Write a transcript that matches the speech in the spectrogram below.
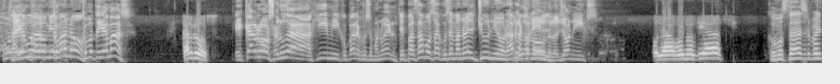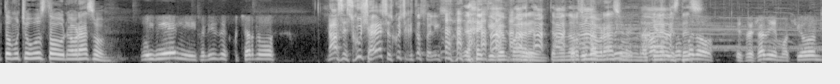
¿Cómo te llamas? ¿Cómo- mi hermano. ¿Cómo te llamas? Carlos. Eh, Carlos, saluda aquí mi compadre José Manuel. Te pasamos a José Manuel Junior, habla con él. de los Jonix. Hola, buenos días. ¿Cómo estás, hermanito? Mucho gusto, un abrazo. Muy bien y feliz de escucharlos. No, se escucha, ¿eh? Se escucha que estás feliz. Ay, qué, qué padre. Te mandamos un abrazo, donde quiera que no estés. puedo expresar mi emoción.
